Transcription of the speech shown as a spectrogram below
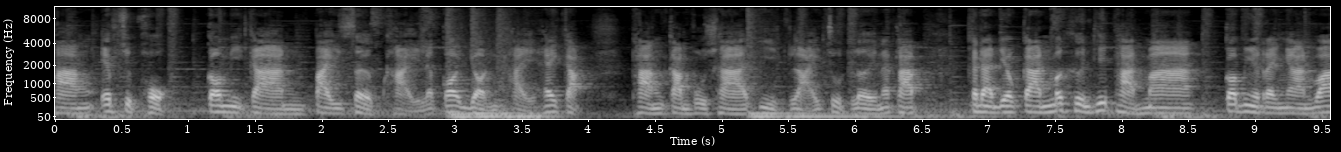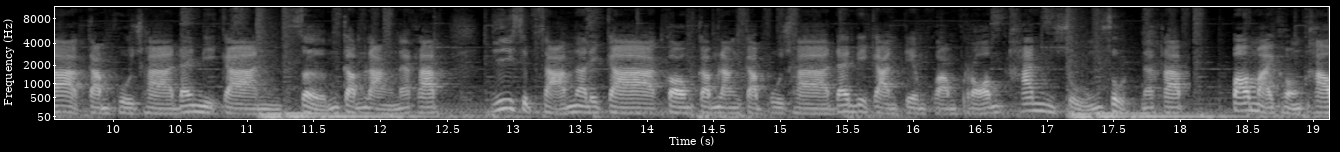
ทาง F16 ก็มีการไปเสิร์ฟไข่แล้วก็หย่อนไข่ให้กับ ทางกัมพูชาอีกหลายจุดเลยนะครับ ขณะเดียวกันเมื่อคืนที่ผ่านมาก็มีรายงานว่ากัมพูชาได้มีการเสริมกำลังนะครับ 23 นาฬิกากองกำลังกัมพูชาได้มีการเตรียมความพร้อมขั้นสูงสุดนะครับเป้าหมายของเขา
